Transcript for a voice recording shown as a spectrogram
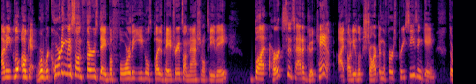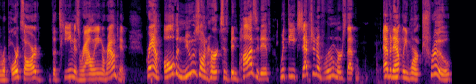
I mean, look, okay, we're recording this on Thursday before the Eagles play the Patriots on national TV. But Hurts has had a good camp. I thought he looked sharp in the first preseason game. The reports are the team is rallying around him. Graham, all the news on Hurts has been positive, with the exception of rumors that evidently weren't true.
